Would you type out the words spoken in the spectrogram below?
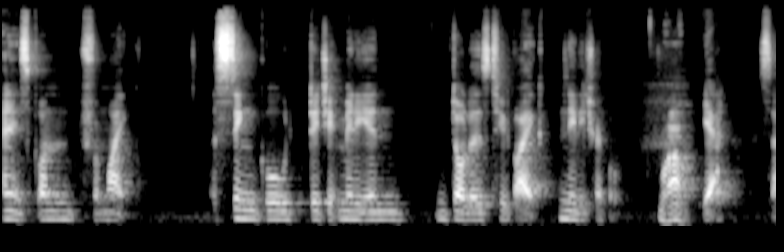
And it's gone from like a single digit million dollars to like nearly triple. Wow. Yeah. So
